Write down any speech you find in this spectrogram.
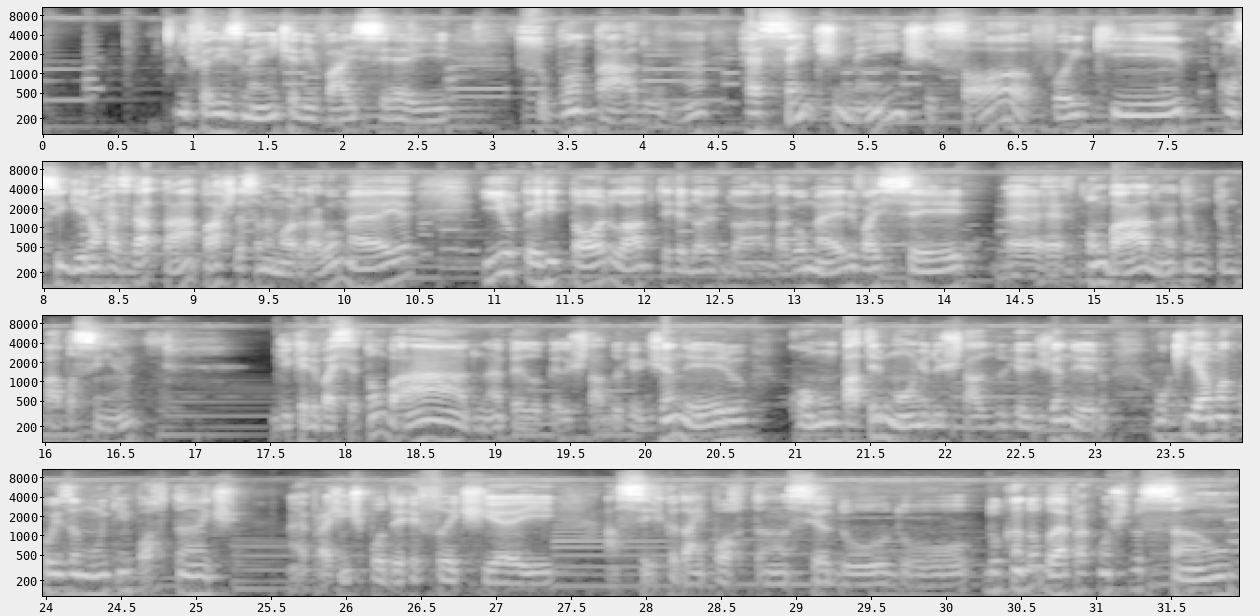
infelizmente, ele vai ser aí suplantado, né? Recentemente só foi que conseguiram resgatar parte dessa memória da Gomeia e o território lá do terreiro da, da, da Gomeia ele vai ser é, é tombado, né? Tem um, tem um papo assim, né? de que ele vai ser tombado né, pelo, pelo Estado do Rio de Janeiro como um patrimônio do Estado do Rio de Janeiro, o que é uma coisa muito importante né, para a gente poder refletir aí acerca da importância do, do, do candomblé para a construção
